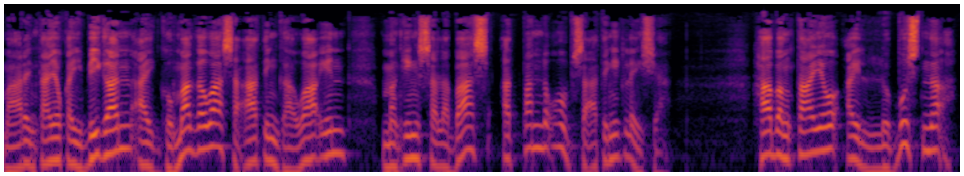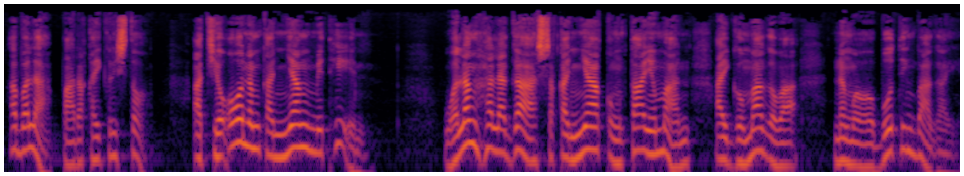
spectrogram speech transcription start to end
Maaring tayo kaibigan ay gumagawa sa ating gawain maging sa labas at panloob sa ating iglesia. Habang tayo ay lubos na abala para kay Kristo at yun ang kanyang mithiin. Walang halaga sa kanya kung tayo man ay gumagawa ng mabubuting bagay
